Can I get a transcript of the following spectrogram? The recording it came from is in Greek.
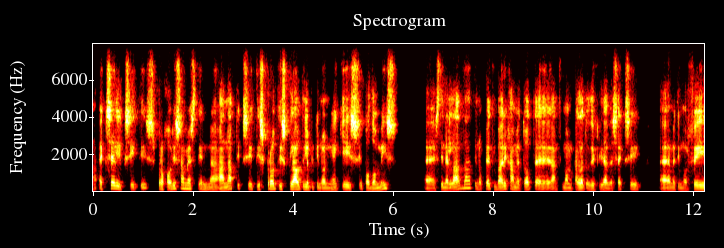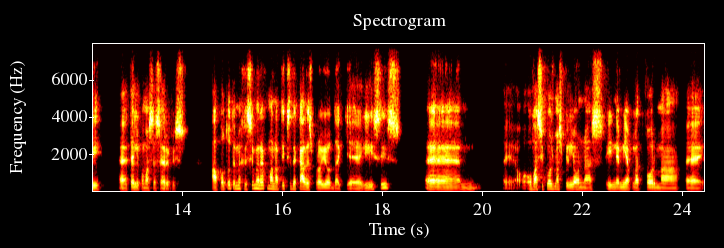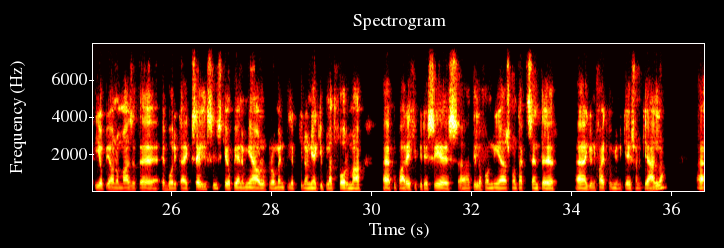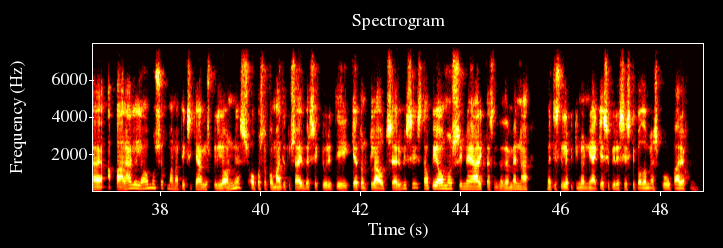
εξέλιξή της προχωρήσαμε στην ανάπτυξη της πρώτης cloud τηλεπικοινωνιακής υποδομής ε, στην Ελλάδα, την οποία την παρήχαμε τότε, αν θυμάμαι καλά, το 2006, ε, με τη μορφή ε, Telecom as a Service. Από τότε μέχρι σήμερα έχουμε αναπτύξει δεκάδες προϊόντα και λύσεις ε, ο βασικός μας πυλώνας είναι μια πλατφόρμα ε, η οποία ονομάζεται Εμπορικά Εξέλισης και η οποία είναι μια ολοκληρωμένη τηλεπικοινωνιακή πλατφόρμα ε, που παρέχει υπηρεσίες τηλεφωνίας, contact center, unified communication και άλλα. Παράλληλα όμως έχουμε αναπτύξει και άλλους πυλώνες όπως το κομμάτι του cyber security και των cloud services τα οποία όμως είναι άρρηκτα συνδεδεμένα με τις τηλεπικοινωνιακές υπηρεσίες και υποδομές που παρέχουν.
